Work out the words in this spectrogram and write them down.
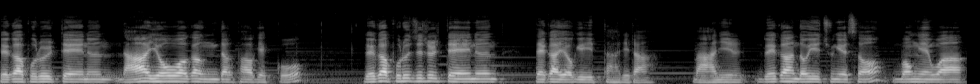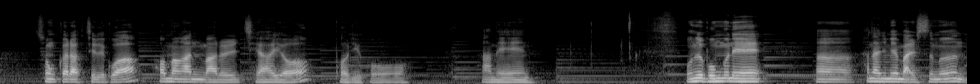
뇌가 부를 때에는 나 여호와가 응답하겠고 뇌가 부르짖을 때에는 내가 여기 있다 하리라. 만일 뇌가 너희 중에서 멍해와 손가락질과 허망한 말을 제하여 버리고 아멘. 오늘 본문의 어, 하나님의 말씀은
